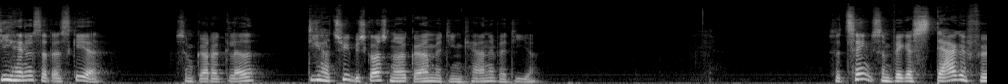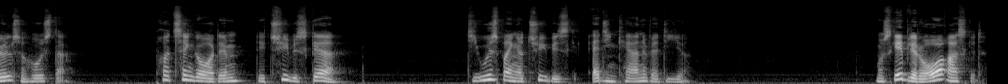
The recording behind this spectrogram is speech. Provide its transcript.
De hændelser, der sker, som gør dig glad, de har typisk også noget at gøre med dine kerneværdier. Så ting, som vækker stærke følelser hos dig, prøv at tænke over dem. Det er typisk der, de udspringer typisk af dine kerneværdier. Måske bliver du overrasket.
